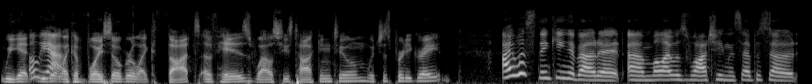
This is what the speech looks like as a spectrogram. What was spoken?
We get Oh, we yeah. get like a voiceover, like thoughts of his while she's talking to him, which is pretty great. I was thinking about it um, while I was watching this episode.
